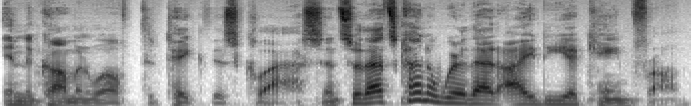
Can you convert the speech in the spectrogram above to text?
in the Commonwealth to take this class. And so that's kind of where that idea came from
